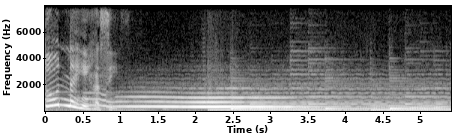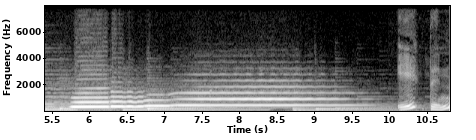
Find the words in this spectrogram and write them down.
तो नहीं हँसी। एक दिन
